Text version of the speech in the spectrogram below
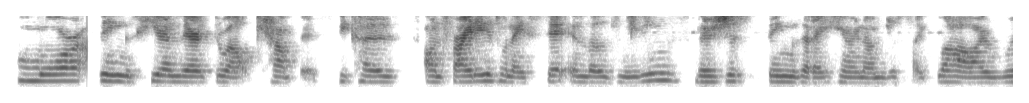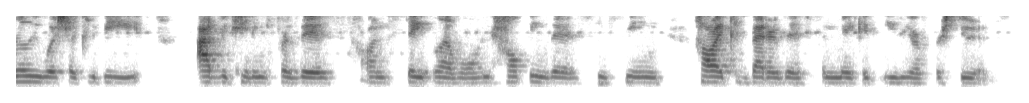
more things here and there throughout campus. Because on Fridays, when I sit in those meetings, there's just things that I hear and I'm just like, wow, I really wish I could be advocating for this on state level and helping this and seeing how I could better this and make it easier for students.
